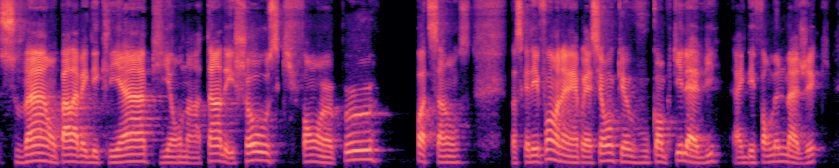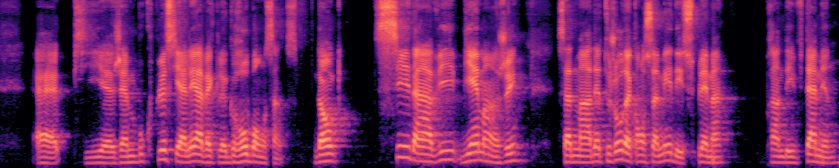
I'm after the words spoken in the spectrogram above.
Souvent, on parle avec des clients, puis on entend des choses qui font un peu pas de sens. Parce que des fois, on a l'impression que vous compliquez la vie avec des formules magiques. Euh, puis euh, j'aime beaucoup plus y aller avec le gros bon sens. Donc, si dans la vie, bien manger, ça demandait toujours de consommer des suppléments, prendre des vitamines,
